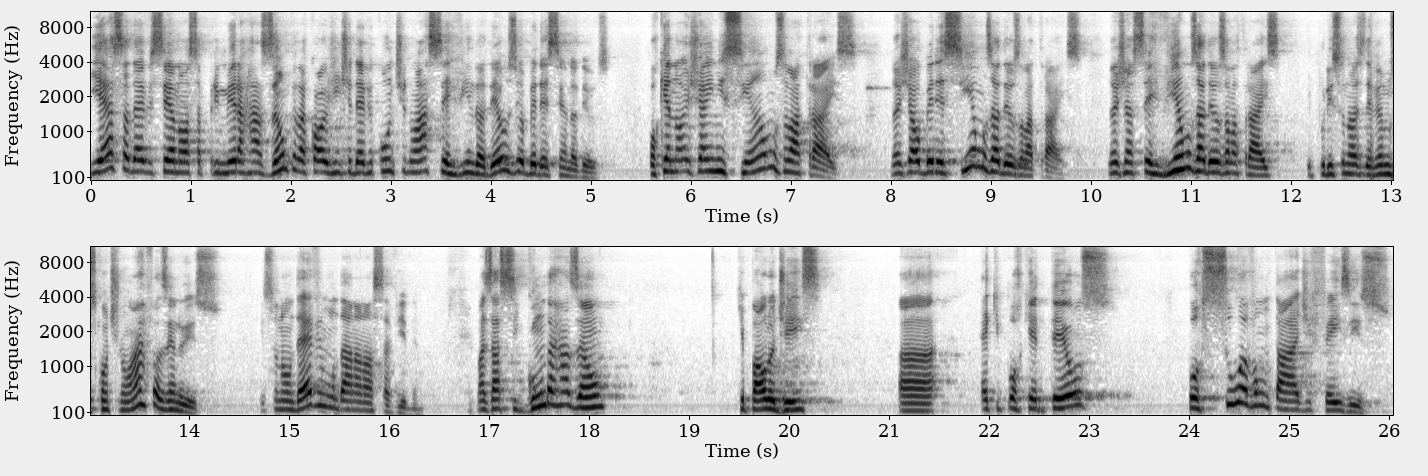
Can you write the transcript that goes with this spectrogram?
E essa deve ser a nossa primeira razão pela qual a gente deve continuar servindo a Deus e obedecendo a Deus. Porque nós já iniciamos lá atrás nós já obedecíamos a Deus lá atrás, nós já servíamos a Deus lá atrás, e por isso nós devemos continuar fazendo isso. Isso não deve mudar na nossa vida. Mas a segunda razão que Paulo diz uh, é que porque Deus, por sua vontade, fez isso.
